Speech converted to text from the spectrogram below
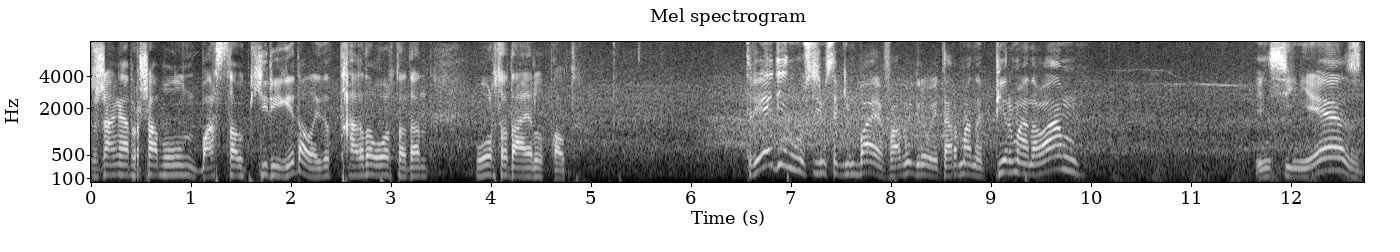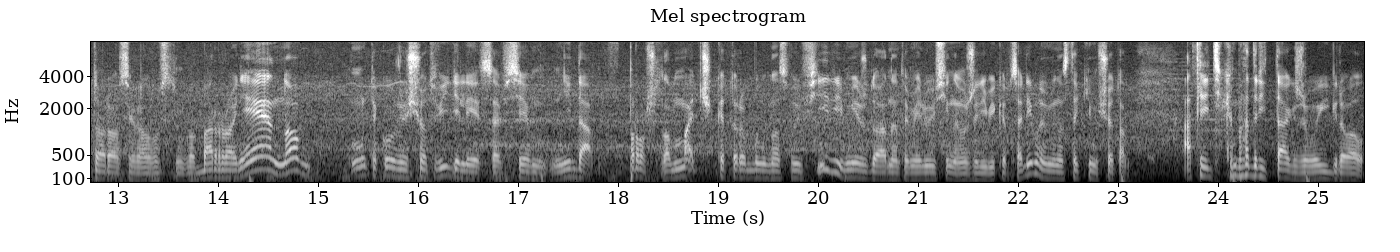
жаңа бір шабуылын бастау керек еді. Алайда тағы да ортадан ортада айырылып қалды. 3-1 Муслим Сагимбаев обыгрывает Армана Пирманова. Инсинье здорово сыграл в обороне, но мы такой же счет видели совсем недавно. В прошлом матче, который был у нас в эфире между Анатом Илюсиновым и Жеребиком Салимом, именно с таким счетом Атлетика Мадрид также выигрывал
